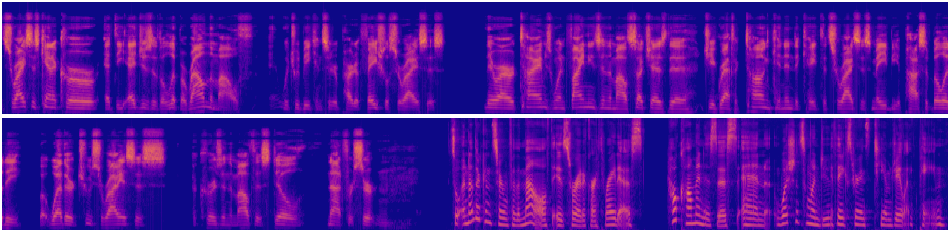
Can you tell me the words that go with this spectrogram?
Psoriasis can occur at the edges of the lip around the mouth, which would be considered part of facial psoriasis. There are times when findings in the mouth, such as the geographic tongue, can indicate that psoriasis may be a possibility, but whether true psoriasis occurs in the mouth is still not for certain. So, another concern for the mouth is psoriatic arthritis. How common is this, and what should someone do if they experience TMJ like pain?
